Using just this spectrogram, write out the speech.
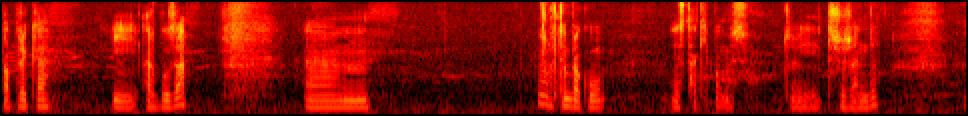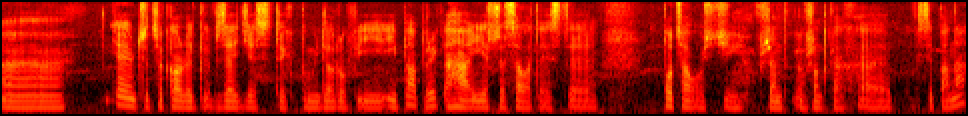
paprykę i arbuza. W tym roku jest taki pomysł, czyli trzy rzędy. E, nie wiem, czy cokolwiek wzejdzie z tych pomidorów i, i papryk. Aha, i jeszcze sałata jest e, po całości w, rzęd, w rządkach e, wysypana.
